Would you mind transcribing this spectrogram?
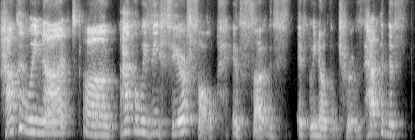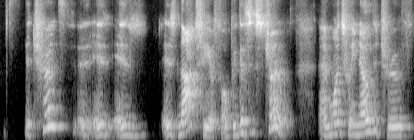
how can we not? Um, how can we be fearful if, uh, if if we know the truth? How can the the truth is, is is not fearful because it's true. And once we know the truth,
